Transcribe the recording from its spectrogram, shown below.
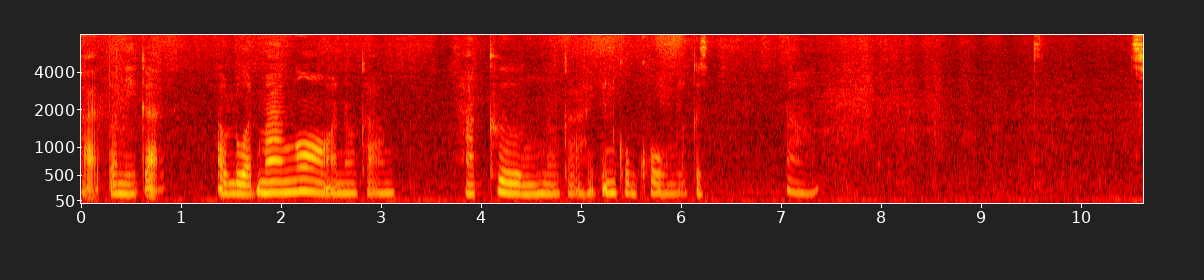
ค่ะ ตอนนี้ก็เอาลวดมาง้อเนาะค่ะหักเคืองเนาะค่ะให้เป็นโค้งๆแล้วก็ส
